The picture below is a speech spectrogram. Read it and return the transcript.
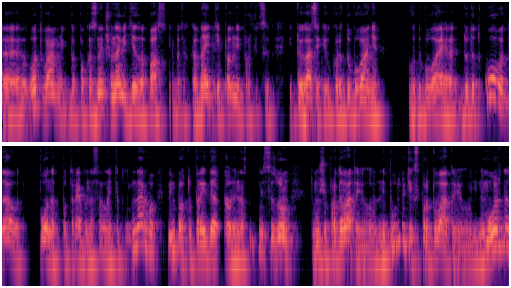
Е, От вам якби показник, що навіть є запас, я би так сказав, навіть є певний профіцит. І той газ, який Укрздобування видобуває додатково, да, от понад потреби населення теплоенерго, він просто перейде вже наступний сезон, тому що продавати його не будуть, експортувати його не можна,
